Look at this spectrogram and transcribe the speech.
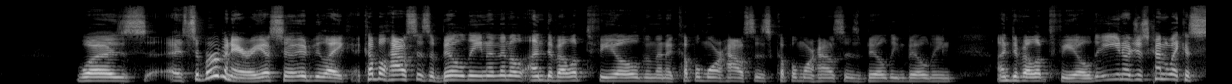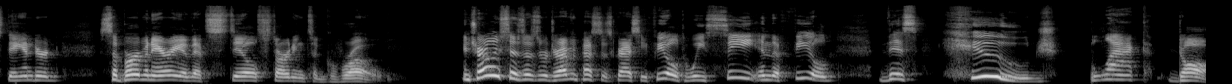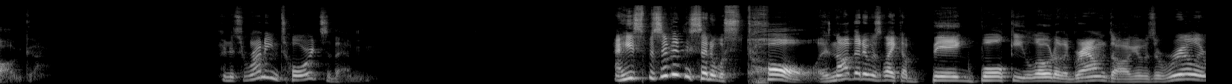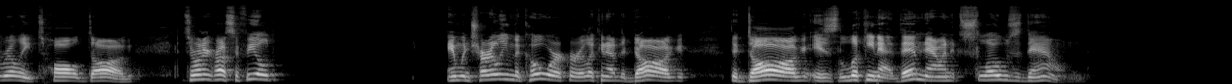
was a suburban area, so it would be like a couple houses, a building, and then an undeveloped field, and then a couple more houses, couple more houses, building, building, undeveloped field. You know, just kind of like a standard suburban area that's still starting to grow. And Charlie says, as we're driving past this grassy field, we see in the field this huge black dog. And it's running towards them. And he specifically said it was tall. It's not that it was like a big, bulky, low to the ground dog. It was a really, really tall dog. It's running across the field. And when Charlie and the coworker are looking at the dog, the dog is looking at them now and it slows down.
